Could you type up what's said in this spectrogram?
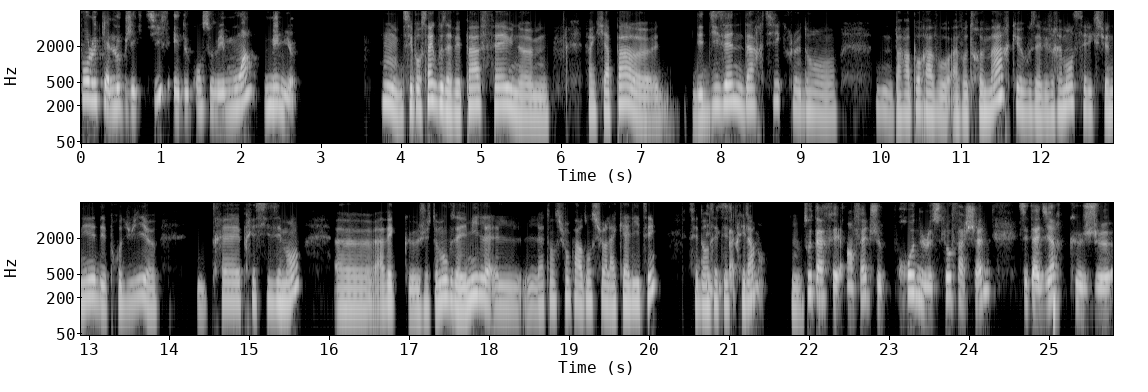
pour lequel l'objectif est de consommer moins mais mieux. Mmh, c'est pour ça que vous n'avez pas fait une, enfin qu'il n'y a pas des dizaines d'articles dans mmh, par rapport à, vos, à votre marque. Vous avez vraiment sélectionné des produits très précisément, avec justement, vous avez mis l'attention pardon sur la qualité. C'est dans cet esprit-là. Mmh. Tout à fait. En fait, je prône le slow fashion, c'est-à-dire que je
